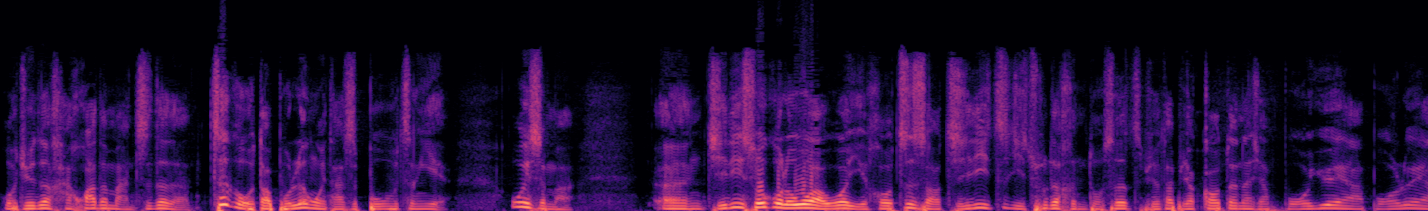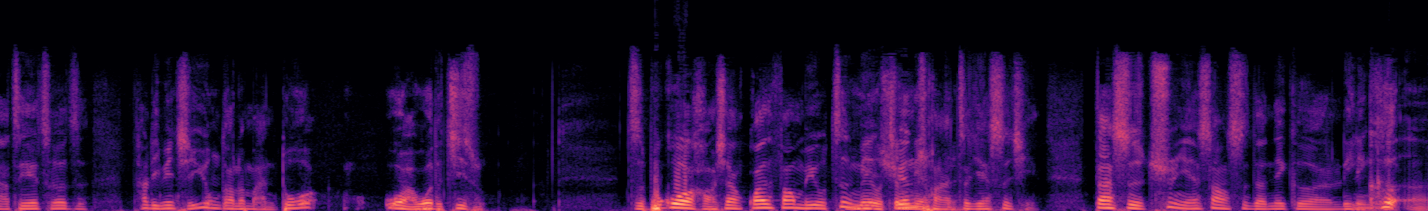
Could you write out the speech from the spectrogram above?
我觉得还花的蛮值得的。这个我倒不认为它是不务正业，为什么？嗯，吉利收购了沃尔沃以后，至少吉利自己出的很多车子，比如它比较高端的，像博越啊、博瑞啊这些车子，它里面其实用到了蛮多沃尔沃的技术，只不过好像官方没有正面宣传这件事情。但是去年上市的那个领领克，嗯，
